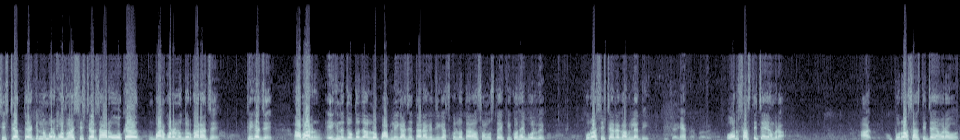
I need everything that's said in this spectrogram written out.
সিস্টার তো এক নম্বর বদমাস সিস্টার স্যার ওকে বার করানোর দরকার আছে। ঠিক আছে? আবার এইখানে যত যা লোক পাবলিক আছে, তারাকে জিজ্ঞাসা করল, তারাও সমস্ত একই কথাই বলবে। পুরো সিস্টারের গাফিলাতি। এক ওর শাস্তি চাই আমরা। আর পুরো শাস্তি চাই আমরা ওর।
